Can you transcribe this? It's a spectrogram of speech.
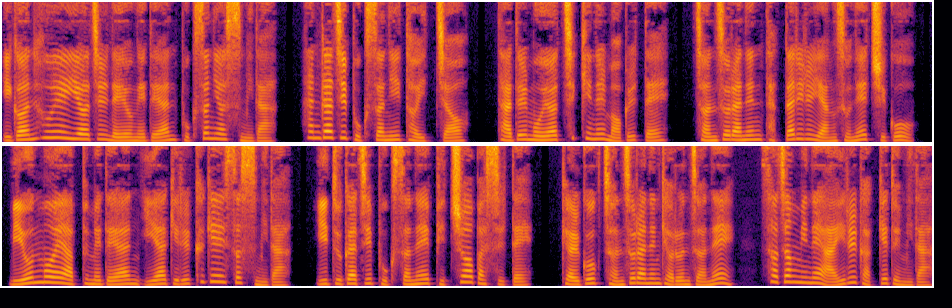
이건 후에 이어질 내용에 대한 복선이었습니다. 한 가지 복선이 더 있죠. 다들 모여 치킨을 먹을 때 전소라는 닭다리를 양손에 쥐고 미혼모의 아픔에 대한 이야기를 크게 했었습니다. 이 두 가지 복선에 비추어 봤을 때 결국 전소라는 결혼 전에 서정민의 아이를 갖게 됩니다.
